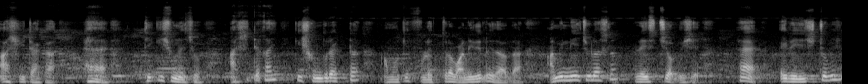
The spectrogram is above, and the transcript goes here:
আশি টাকা। হ্যাঁ ঠিকই শুনেছো। আশি টাকায় কি সুন্দর একটা আমাকে ফুলের তোড়া বানিয়ে দিল দাদা? আমি নিয়ে চলে আসলাম রেজিস্ট্রি অফিসে। হ্যাঁ এই রেজিস্ট্রি অফিস,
